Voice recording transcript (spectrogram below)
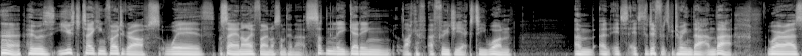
who was used to taking photographs with say an iphone or something like that suddenly getting like a, a fuji xt1 um and it's it's the difference between that and that. Whereas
